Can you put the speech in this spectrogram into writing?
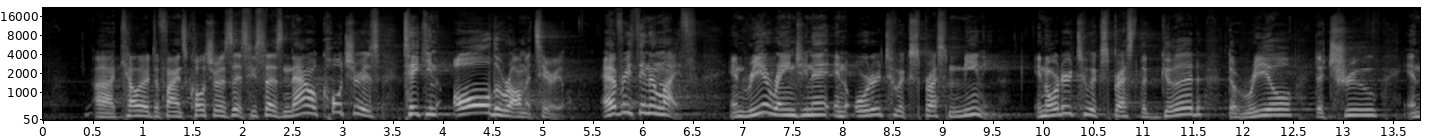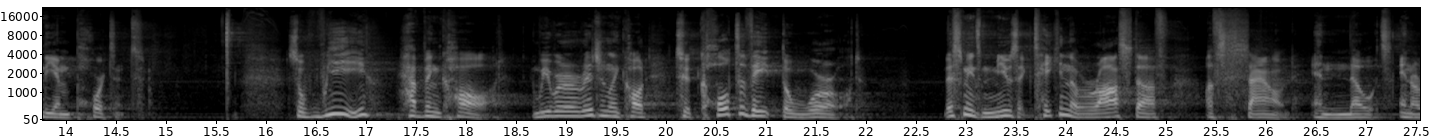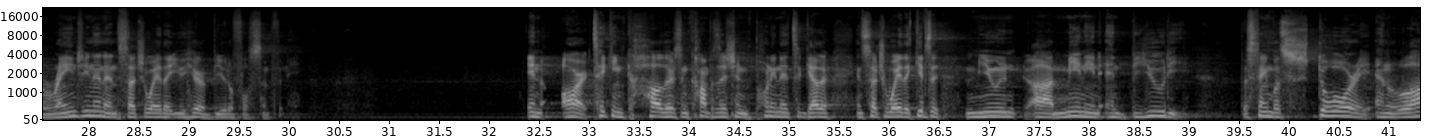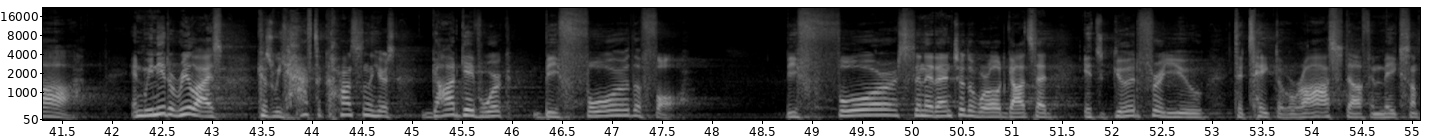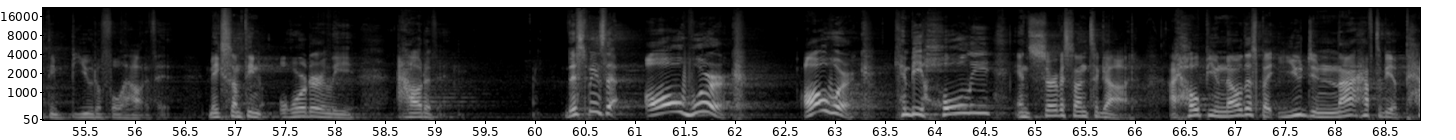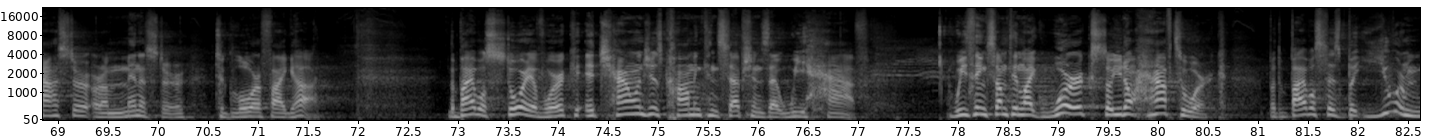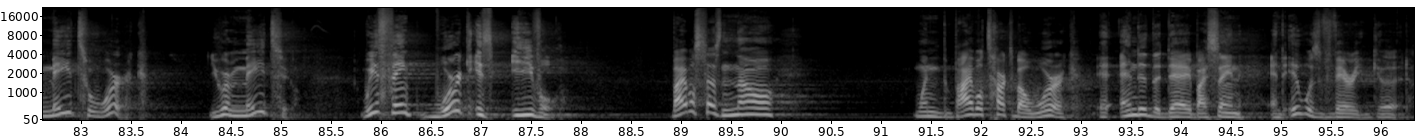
Uh, Keller defines culture as this. He says, now culture is taking all the raw material, everything in life, and rearranging it in order to express meaning in order to express the good, the real, the true, and the important. So we have been called, we were originally called to cultivate the world. This means music, taking the raw stuff of sound and notes and arranging it in such a way that you hear a beautiful symphony. in art, taking colors and composition, putting it together in such a way that gives it mun, uh, meaning and beauty. The same with story and law. And we need to realize, because we have to constantly hear, this, God gave work before the fall. Before sin had entered the world, God said, It's good for you to take the raw stuff and make something beautiful out of it, make something orderly out of it. This means that all work, all work can be holy in service unto God. I hope you know this, but you do not have to be a pastor or a minister to glorify God. The Bible's story of work, it challenges common conceptions that we have. We think something like work so you don't have to work. But the Bible says, but you were made to work. You were made to. We think work is evil. Bible says no. When the Bible talked about work, it ended the day by saying, and it was very good.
